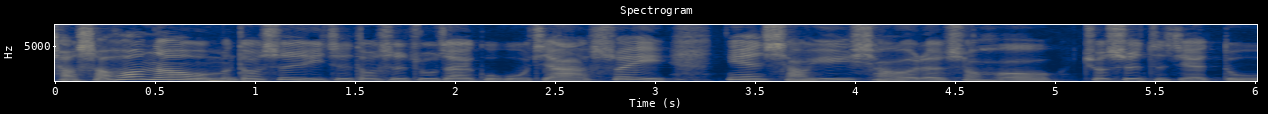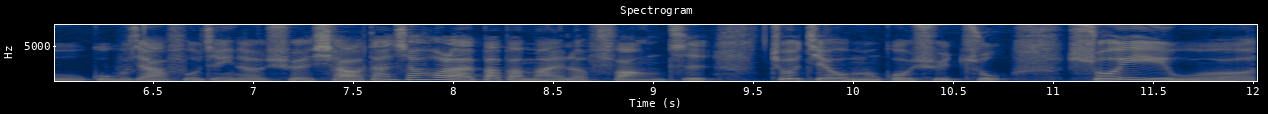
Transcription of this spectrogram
小时候呢，我们都是一直都是住在姑姑家，所以念小一、小二的时候，就是直接读姑姑家附近的学校。但是后来爸爸买了房子，就接我们过去住，所以我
